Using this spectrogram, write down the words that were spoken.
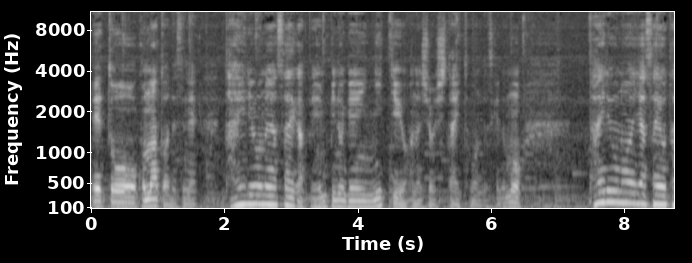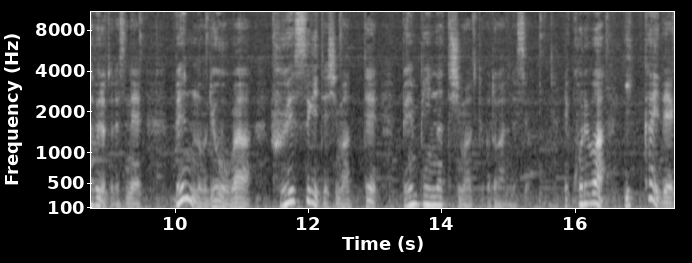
えっ、ー、とこの後はですね大量の野菜が便秘の原因にっていうお話をしたいと思うんですけども大量の野菜を食べるとですね便の量が増えすぎてしまって便秘になってしまうっていうことがあるんですよ。でこれは1回で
